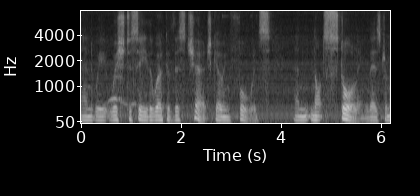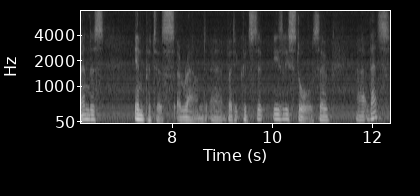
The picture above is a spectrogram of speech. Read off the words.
and we wish to see the work of this church going forwards and not stalling. There's tremendous impetus around, uh, but it could easily stall. So uh, that's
